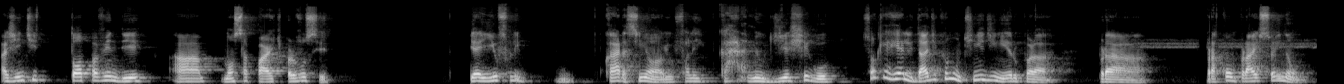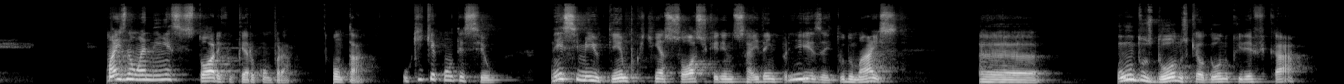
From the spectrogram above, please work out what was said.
a gente topa vender a nossa parte para você. E aí eu falei, cara, assim, ó, eu falei, cara, meu dia chegou. Só que a realidade é que eu não tinha dinheiro para comprar isso aí não. Mas não é nem essa história que eu quero comprar, contar. O que que aconteceu? Nesse meio tempo que tinha sócio querendo sair da empresa e tudo mais, uh, um dos donos, que é o dono que queria ficar,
